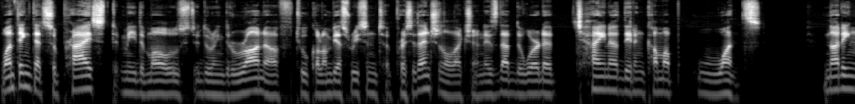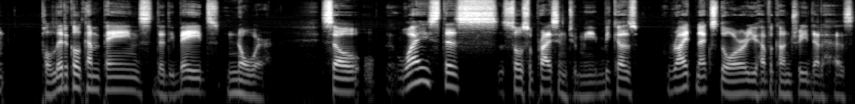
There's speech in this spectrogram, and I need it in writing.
One thing that surprised me the most during the runoff to Colombia's recent presidential election is that the word China didn't come up once. Not in political campaigns, the debates, nowhere. So, why is this so surprising to me? Because right next door, you have a country that has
